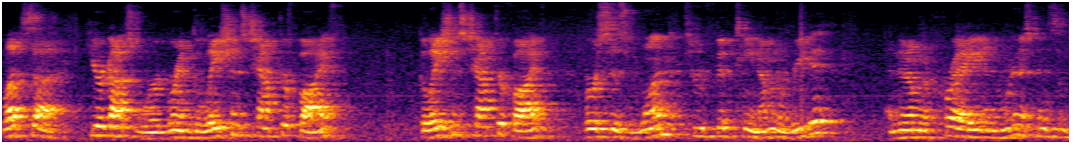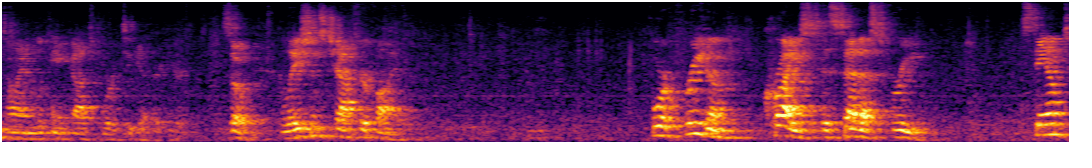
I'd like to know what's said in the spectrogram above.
let's uh, hear God's word. We're in Galatians chapter 5. Galatians chapter 5, verses 1 through 15. I'm going to read it, and then I'm going to pray, and we're going to spend some time looking at God's word together here. So, Galatians chapter 5. For freedom, Christ has set us free. Stand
